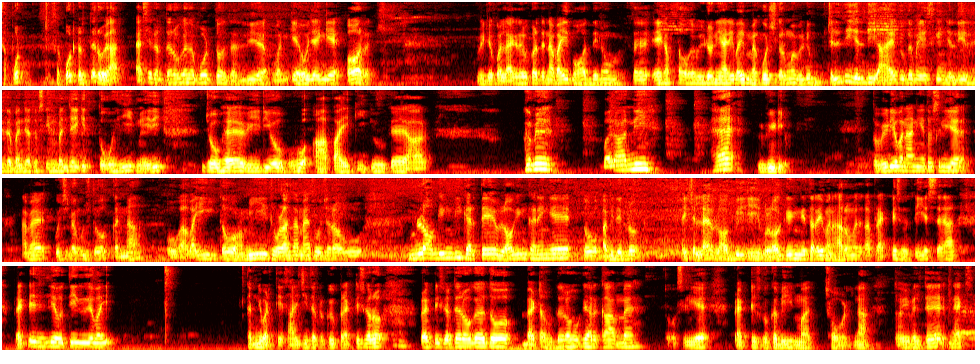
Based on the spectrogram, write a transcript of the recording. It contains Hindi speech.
सपोर्ट सपोर्ट करते रहो यार। ऐसे करते रहोगे सपोर्ट तो जल्दी वन के हो जाएँगे और वीडियो को लाइक ज़रूर कर देना। भाई, बहुत दिनों से एक हफ़्ता हो गया वीडियो नहीं आ रही। भाई, मैं कोशिश करूँगा वीडियो जल्दी जल्दी आए, क्योंकि मेरी स्क्रीन जल्दी जल्दी से बन जाए तो स्क्रीन बन जाएगी तो ही मेरी जो है वीडियो वो आ पाएगी। क्योंकि यार, हमें बनानी है वीडियो तो वीडियो बनानी है तो इसलिए हमें कुछ ना कुछ तो करना होगा भाई। तो हम ही थोड़ा सा मैं सोच रहा हूँ व्लॉगिंग भी करते हैं व्लॉगिंग करेंगे। तो अभी देख लो, सही चल रहा है व्लॉग भी, ये व्लॉगिंग की तरह ही बना रहा हूँ मैं, ज़रा प्रैक्टिस होती है इससे यार। प्रैक्टिस इसलिए होती है क्योंकि भाई, करनी पड़ती है सारी चीज़ें क्योंकि प्रैक्टिस करो प्रैक्टिस करते रहोगे तो बेटर होते रहोगे हर काम में। तो इसलिए प्रैक्टिस को कभी मत छोड़ना। तो अभी मिलते हैं नेक्स्ट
